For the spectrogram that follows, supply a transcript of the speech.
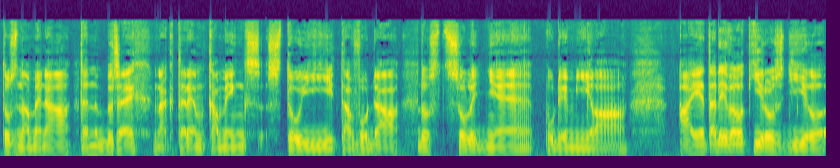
To znamená, ten břeh, na kterém Cummings stojí, ta voda dost solidně podemílá a je tady velký rozdíl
